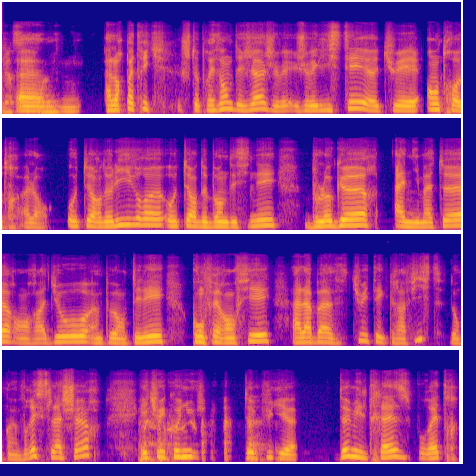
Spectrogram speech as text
merci euh, alors Patrick, je te présente déjà, je vais, je vais lister, tu es entre autres, alors auteur de livres, auteur de bande dessinée, blogueur, animateur en radio, un peu en télé, conférencier. À la base, tu étais graphiste, donc un vrai slasher, et tu es connu depuis 2013 euh, pour être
